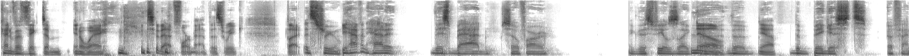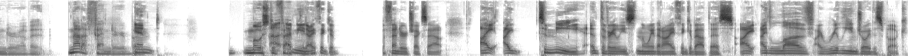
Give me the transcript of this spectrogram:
kind of a victim in a way to that format this week. But It's true. We haven't had it this bad so far. Like this feels like No. the, the Yeah. the biggest offender of it. Not offender, but and most I- effective. I mean, I think a offender checks out. I, I, to me, at the very least, in the way that I think about this, I, I love, I really enjoy this book.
